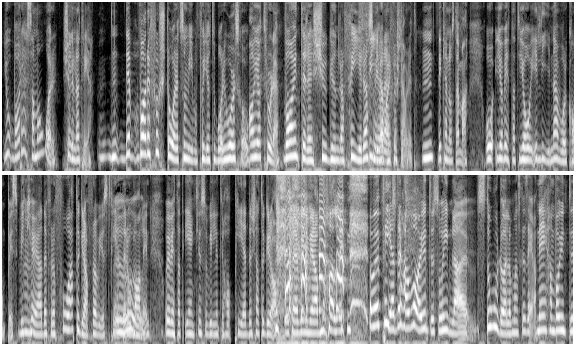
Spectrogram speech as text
jo var det samma år? 2003? Mm, Det var det första året som vi var på Göteborg Horse Show. Ja, jag tror det. Var inte det 2004 som vi Fyra var var där det första året? Mm, det kan nog stämma. Och jag vet att jag och Elina, vår kompis, vi Mm. köade för att få autografer av just Peder och Oh. Malin. Och jag vet att egentligen så ville inte jag ha Peders autograf, utan jag ville mer ha Malin. Ja men Peder han var ju inte så himla stor då eller vad man ska säga. Nej, han var ju inte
